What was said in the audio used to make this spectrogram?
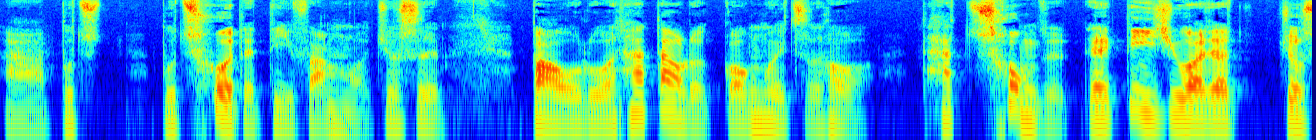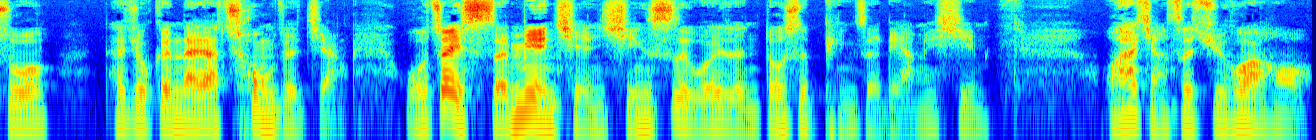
啊不不错的地方哦，就是保罗他到了工会之后，他冲着呃第一句话就就说，他就跟大家冲着讲，我在神面前行事为人都是凭着良心。我还讲这句话哈，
